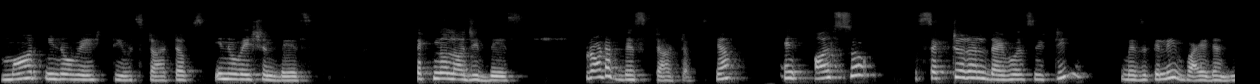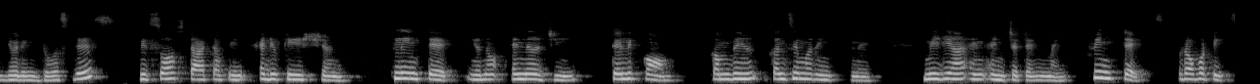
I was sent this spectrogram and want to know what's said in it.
more innovative startups, innovation-based, technology-based, product-based startups, yeah? And also sectoral diversity basically widened during those days. We saw startup in education, clean tech, you know, energy, telecom, consumer internet, media and entertainment, fintech, robotics,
